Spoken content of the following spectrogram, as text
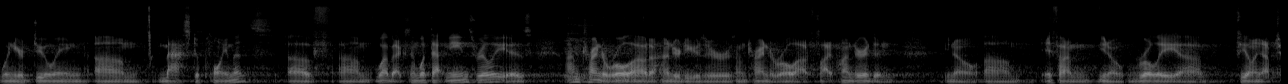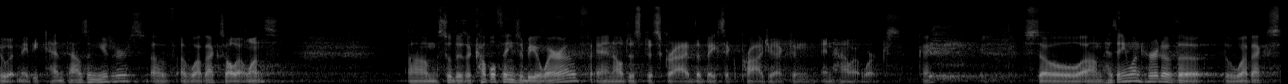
when you're doing um, mass deployments of um, WebEx. And what that means really is I'm trying to roll out 100 users, I'm trying to roll out 500, and you know, um, if I'm you know, really uh, feeling up to it, maybe 10,000 users of, of WebEx all at once. Um, so there's a couple things to be aware of, and I'll just describe the basic project and, and how it works, okay? So um, has anyone heard of the, the WebEx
